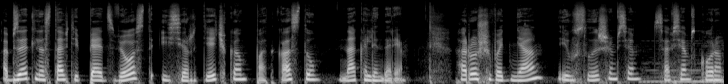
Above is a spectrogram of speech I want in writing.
Обязательно ставьте 5 звезд и сердечко подкасту на календаре. Хорошего дня и услышимся совсем скоро.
